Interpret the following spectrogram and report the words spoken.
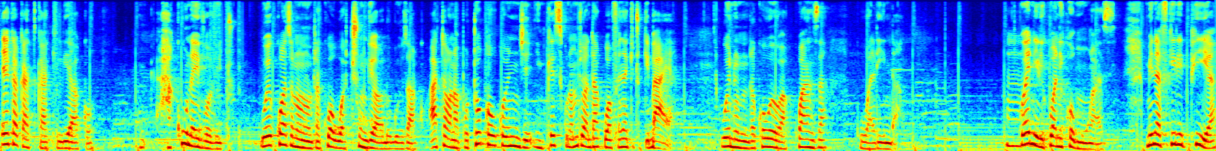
eka katika akili yako hakuna hivyo vitu. We kwanza unatakiwa wachunge wa wadogo zako. Hata wanapotoka huko nje in case kuna mtu anataka kuwafanyia kitu kibaya we ndo unatakiwa uwe wa kwanza kuwalinda. Mm. kwa hiyo nilikuwa niko muwazi. Mi nafikiri pia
